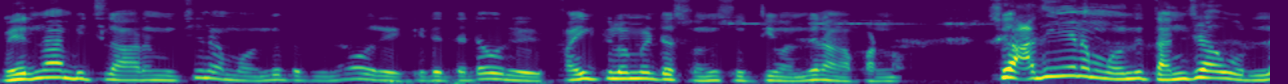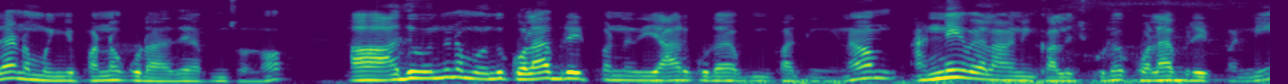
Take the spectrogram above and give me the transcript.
மெரினா பீச்சில் ஆரம்பித்து நம்ம வந்து பார்த்திங்கன்னா ஒரு கிட்டத்தட்ட ஒரு ஃபைவ் கிலோமீட்டர்ஸ் வந்து சுற்றி வந்து நாங்கள் பண்ணோம். ஸோ அதையே நம்ம வந்து தஞ்சாவூரில் நம்ம இங்கே பண்ணக்கூடாது அப்படின்னு சொன்னோம். அது வந்து நம்ம வந்து கொலாபரேட் பண்ணது யார் கூட அப்படின்னு பார்த்தீங்கன்னா அன்னை வேளாண் காலேஜ் கூட கொலாபரேட் பண்ணி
